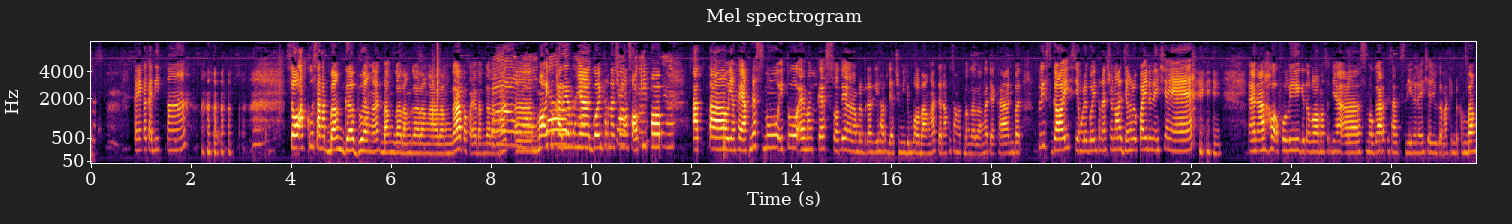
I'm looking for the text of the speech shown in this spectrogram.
Kayak kakak Dita. so, aku sangat bangga banget. Bangga, bangga, bangga, bangga. Pokoknya bangga banget. Eh, mau itu karirnya go internasional soal K-pop. Atau yang kayak Agnesmu itu emang kayak sesuatu yang emang benar-benar harus diacungi jempol banget. Dan aku sangat bangga banget ya kan. But please guys yang udah go internasional jangan lupa Indonesia ya and uh, hopefully gitu loh maksudnya uh, semoga artis-artis di Indonesia juga makin berkembang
